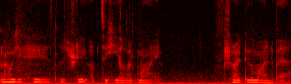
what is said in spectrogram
Now your hair is literally up to here like mine. Should I do mine a bit?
